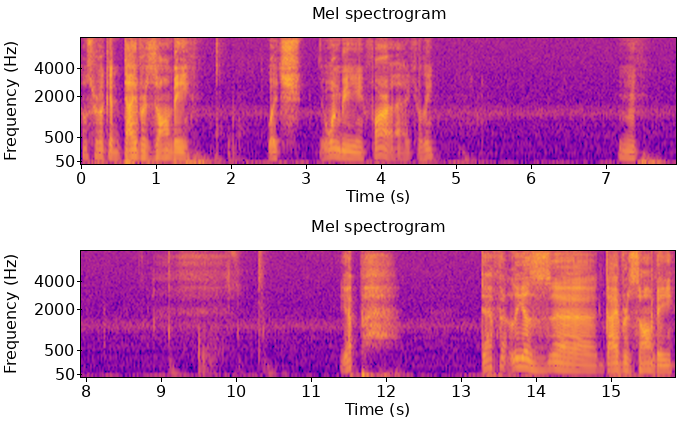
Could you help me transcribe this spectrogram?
looks more like a diver zombie. Which it wouldn't be far actually. Hmm. Yep definitely a uh, diver zombie,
